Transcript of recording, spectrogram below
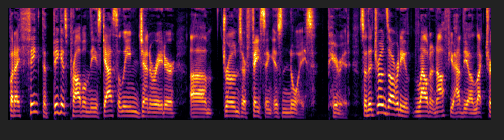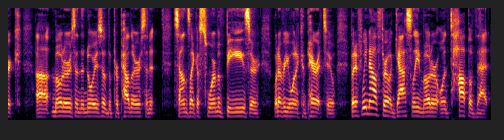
But I think the biggest problem these gasoline generator um, drones are facing is noise period. So the drone's already loud enough. You have the electric uh, motors and the noise of the propellers, and it sounds like a swarm of bees or whatever you want to compare it to. But if we now throw a gasoline motor on top of that,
